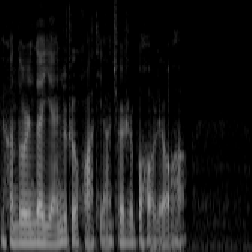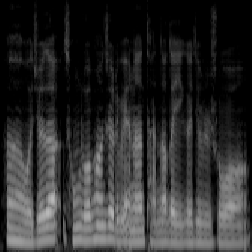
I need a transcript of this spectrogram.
有很多人在研究这个话题啊，确实不好聊哈。嗯，我觉得从罗胖这里边呢谈到的一个就是说，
